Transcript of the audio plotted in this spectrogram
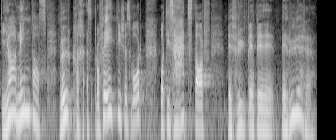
Ja, nimm das. Wirklich ein prophetisches Wort, das dein Herz darf berühren darf.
